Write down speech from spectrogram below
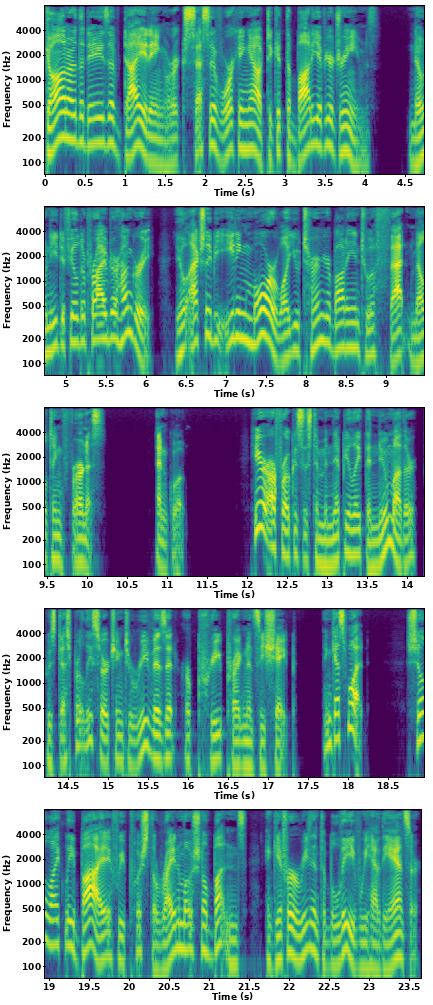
Gone are the days of dieting or excessive working out to get the body of your dreams. No need to feel deprived or hungry. You'll actually be eating more while you turn your body into a fat melting furnace. End quote. Here, our focus is to manipulate the new mother who's desperately searching to revisit her pre pregnancy shape. And guess what? She'll likely buy if we push the right emotional buttons and give her a reason to believe we have the answer.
